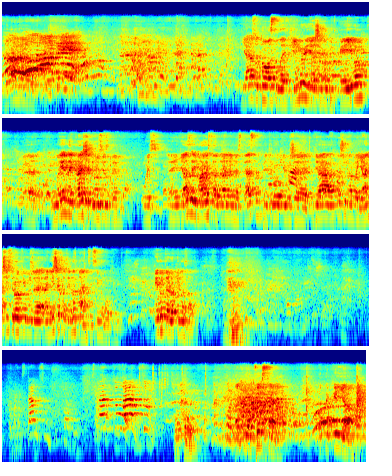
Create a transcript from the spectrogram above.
Я... Я з одного села з Дімою, я живу під Києвом. Е, Ми найкращі друзі з ним. Ось е, я займаюся театральним мистецтвом 5 років вже. Я ходжу на баян 6 років вже. Раніше ходив на танці 7 років. Кинув 3 роки назад. Станцуй! Станцуй! Готово. Так от, це все. От такий я.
